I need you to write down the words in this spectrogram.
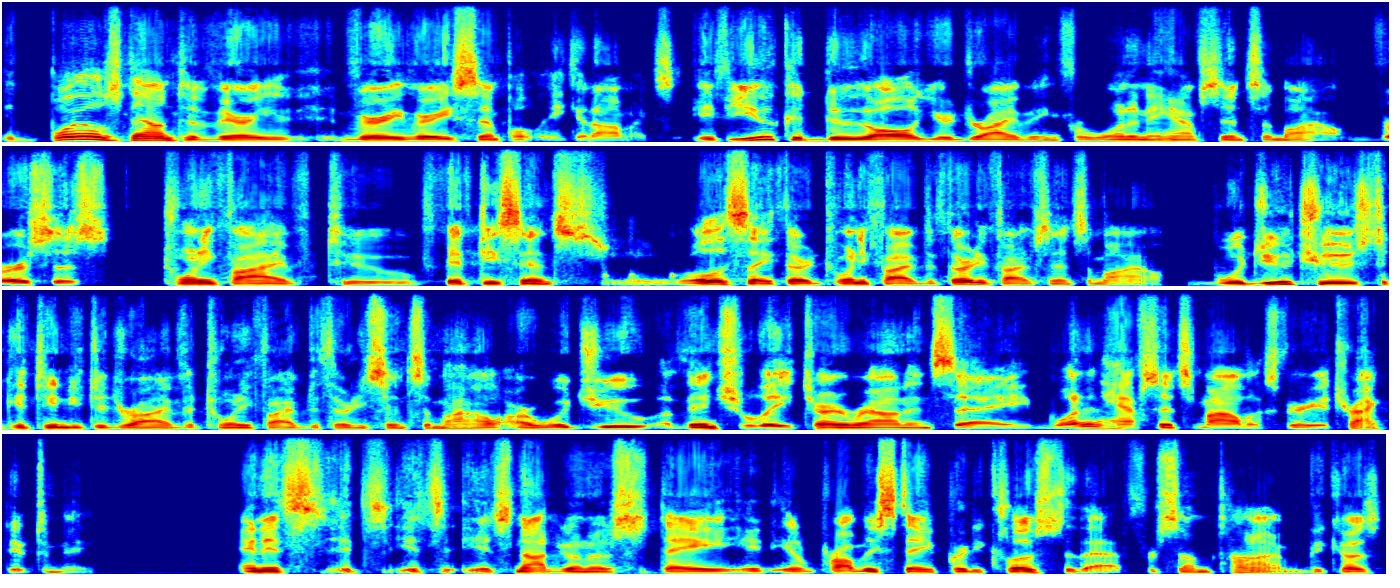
it boils down to very, very, very simple economics. If you could do all your driving for one and a half cents a mile versus 25 to 50 cents, well, let's say 30, 25 to 35 cents a mile, would you choose to continue to drive at 25 to 30 cents a mile? Or would you eventually turn around and say, one and a half cents a mile looks very attractive to me? And it's it's it's it's not going to stay. It, it'll probably stay pretty close to that for some time because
